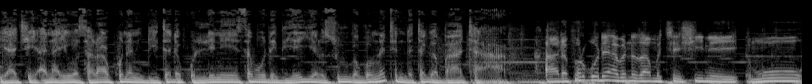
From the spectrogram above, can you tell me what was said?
ya ce ana yi wa sarakunan bita da kulli ne saboda biyayyar su ga gwamnatin da ta gabata. A da farko dai abin da za mu ce shine mu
